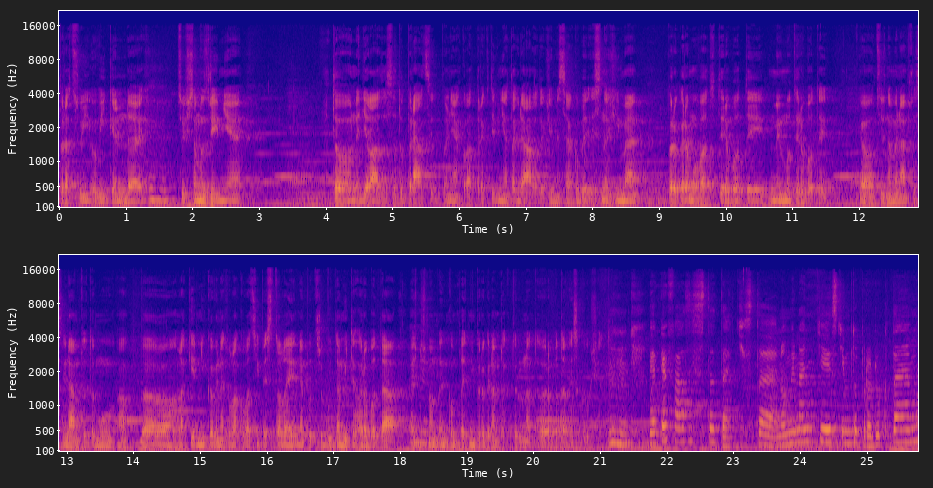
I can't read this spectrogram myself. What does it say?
pracují o víkendech, mm-hmm. což samozřejmě to nedělá zase tu práci úplně jako atraktivní a tak dále. Takže my se jakoby i snažíme programovat ty roboty mimo ty roboty. Jo, což znamená, přesně dám to tomu a, uh, lakírníkovi na tu lakovací pistoli, nepotřebuji tam mít toho robota, až mm-hmm. když mhm. mám ten kompletní program, tak to jdu na toho robota vyzkoušet. Mm-hmm. V jaké fázi jste teď? Jste nominanti s tímto produktem?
